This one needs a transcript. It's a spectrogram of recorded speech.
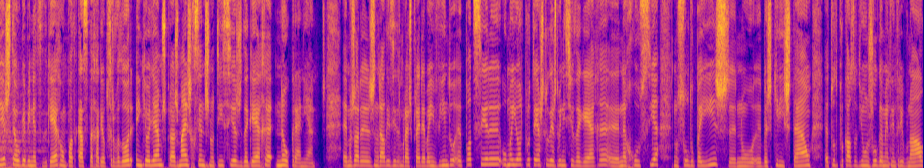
Este é o Gabinete de Guerra, um podcast da Rádio Observador em que olhamos para as mais recentes notícias da guerra na Ucrânia. Major-General Isidro Moraes Pereira, bem-vindo. Pode ser o maior protesto desde o início da guerra eh, na Rússia, no sul do país, eh, no Basquiristão, eh, tudo por causa de um julgamento em tribunal.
